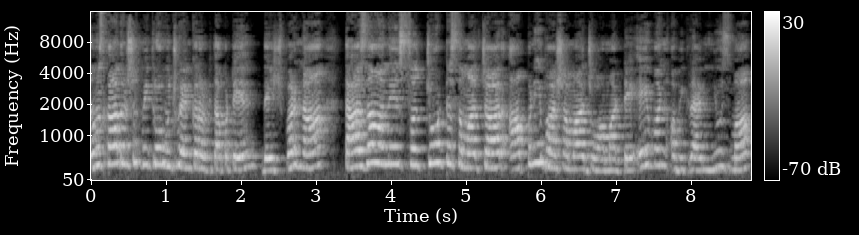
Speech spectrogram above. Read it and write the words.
નમસ્કાર, દર્શક મિત્રો, હું છું એન્કર અર્પિતા પટેલ. દેશભરના તાજા અને સચોટ સમાચાર આપણી ભાષામાં જોવા માટે એ વન અભિપ્રાય ન્યૂઝમાં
